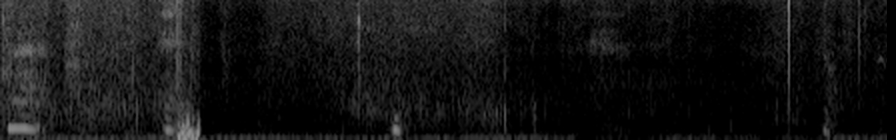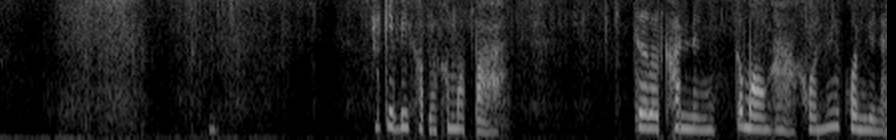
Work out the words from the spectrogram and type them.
ข้างหน้า เมื่อกี้บี้ขับรถเข้ามาป่า เจอรถคันหนึ่งก็มองหาคนให้คนอยู่ไหน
